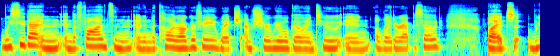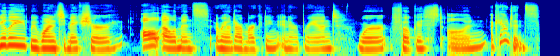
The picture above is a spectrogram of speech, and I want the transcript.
we see that in, in the fonts and, and in the colorography, which I'm sure we will go into in a later episode. But really, we wanted to make sure all elements around our marketing and our brand were focused on accountants.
